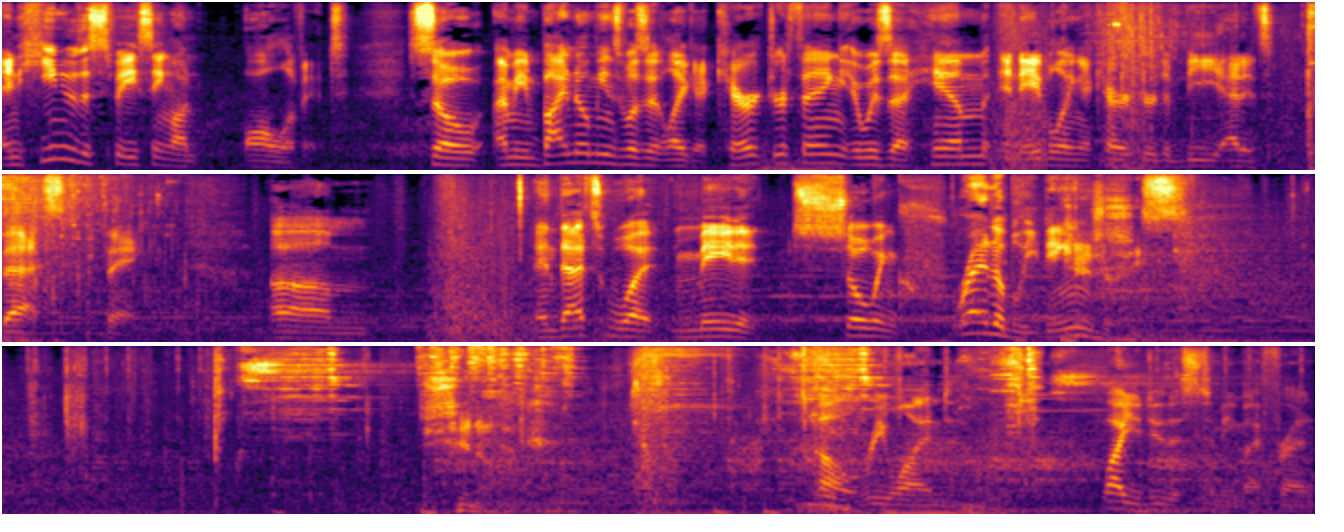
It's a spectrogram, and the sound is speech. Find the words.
and he knew the spacing on all of it. So, I mean, by no means was it like a character thing. It was a him enabling a character to be at its best thing. Um, and that's what made it so incredibly dangerous. Oh, rewind. Why you do this to me, my friend?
